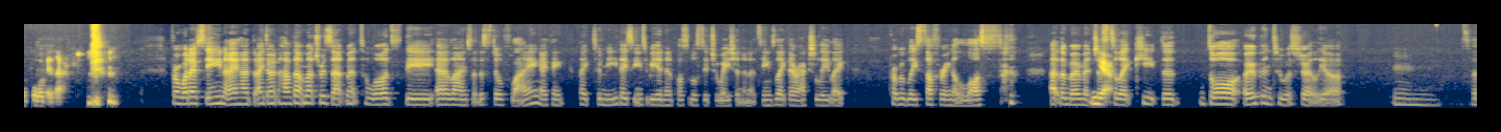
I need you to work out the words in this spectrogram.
before they left. from what I've seen, I had I don't have that much resentment towards the airlines that are still flying. I think like to me they seem to be in an impossible situation and it seems like they're actually like probably suffering a loss at the moment just Yeah. to like keep the door open to Australia. Mm. So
